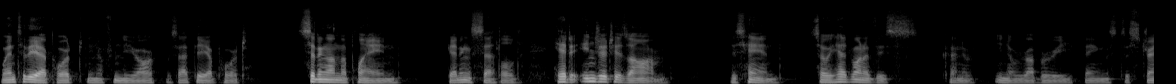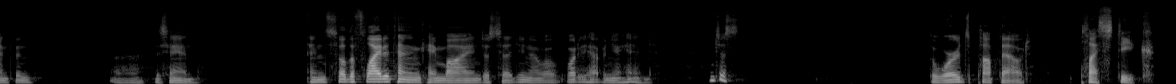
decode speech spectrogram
went to the airport, you know, from New York, was at the airport, sitting on the plane, getting settled. He had injured his arm, his hand. So he had one of these kind of, you know, rubbery things to strengthen uh, his hand. And so the flight attendant came by and just said, you know, well, what do you have in your hand? And just the words popped out, plastique,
